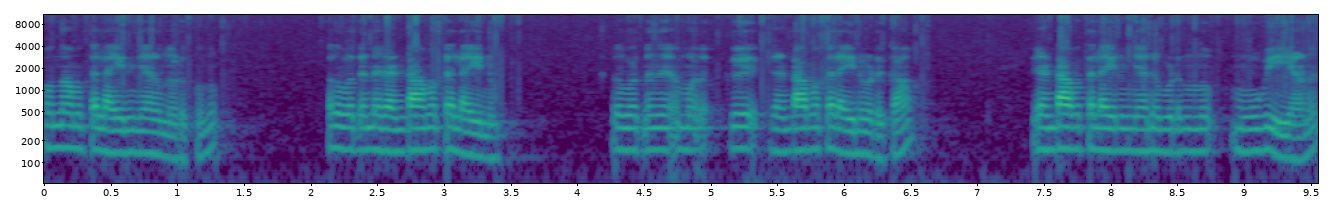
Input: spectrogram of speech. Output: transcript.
ഒന്നാമത്തെ ലൈൻ ഞാനൊന്ന് എടുക്കുന്നു. അതുപോലെ തന്നെ രണ്ടാമത്തെ ലൈനും അതുപോലെ തന്നെ നമുക്ക് രണ്ടാമത്തെ ലൈനും എടുക്കാം. രണ്ടാമത്തെ ലൈനും ഞാൻ ഇവിടെ നിന്ന് മൂവ് ചെയ്യാണ്.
